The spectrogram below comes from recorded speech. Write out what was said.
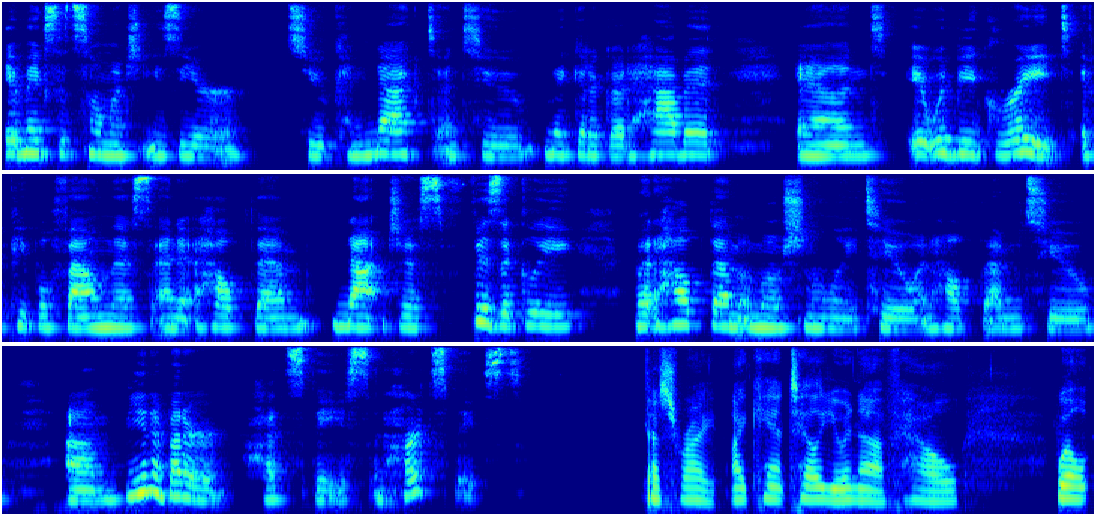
it makes it so much easier to connect and to make it a good habit and it would be great if people found this and it helped them not just physically, but help them emotionally too, and help them to um, be in a better headspace and heart space. That's right. I can't tell you enough how well,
